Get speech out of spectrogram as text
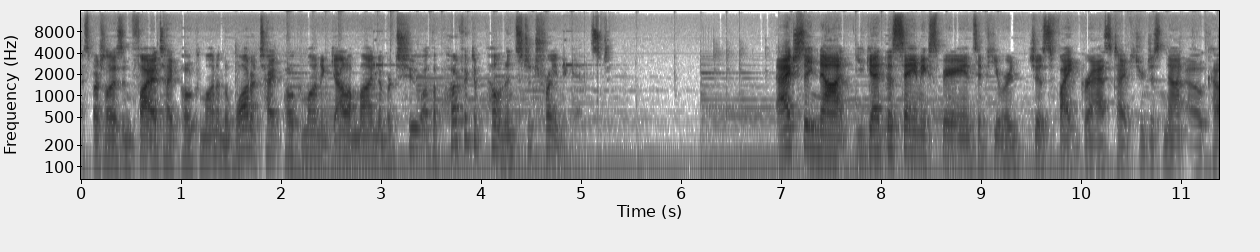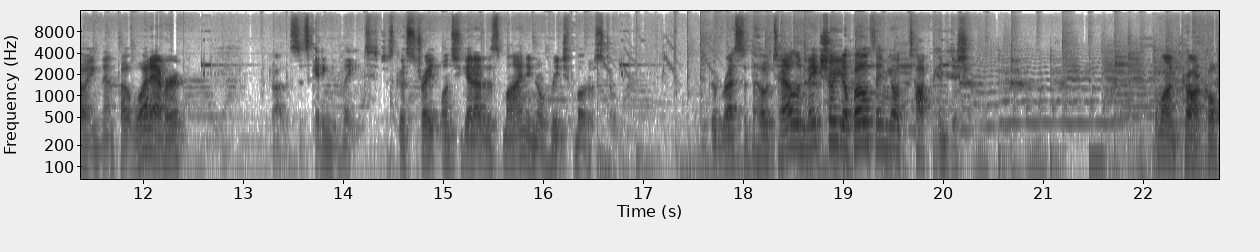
I specialize in fire-type Pokemon, and the water-type Pokemon in Galar Mine number 2 are the perfect opponents to train against. Actually not. You get the same experience if you were just fight grass types. You're just not OHKOing them. But whatever. God, this is getting late. Just go straight once you get out of this mine and you'll reach Motostoke. Get a good rest at the hotel and make sure you're both in your top condition. Come on, Carkol.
